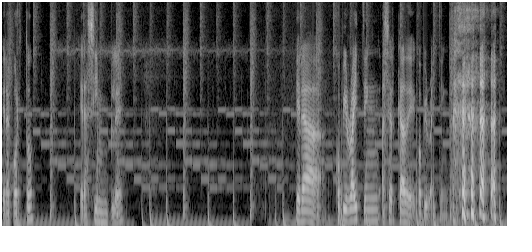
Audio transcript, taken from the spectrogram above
Era corto, era simple, era copywriting acerca de copywriting.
